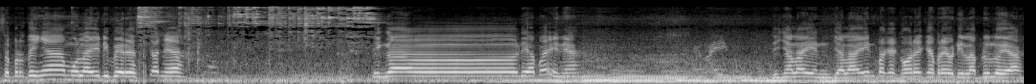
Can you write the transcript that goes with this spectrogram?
sepertinya mulai dibereskan ya. Tinggal diapain ya? Dinyalain. Jalain pakai korek ya bro dilap dulu ya.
